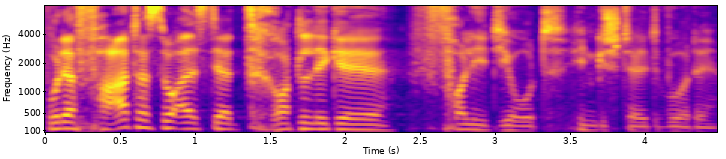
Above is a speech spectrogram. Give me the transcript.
wo der Vater so als der trottelige Vollidiot hingestellt wurde.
